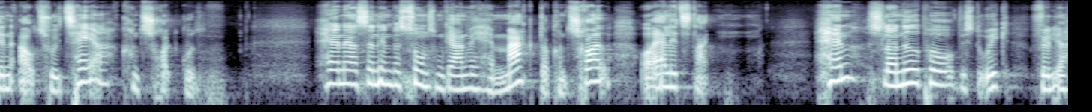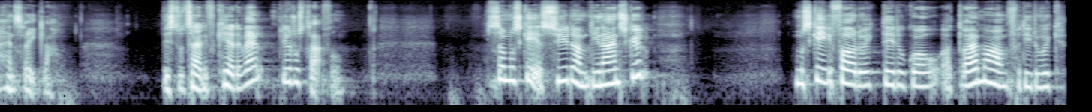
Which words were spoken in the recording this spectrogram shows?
den autoritære kontrolgud. Han er sådan en person, som gerne vil have magt og kontrol og er lidt streng. Han slår ned på, hvis du ikke følger hans regler. Hvis du tager det forkerte valg, bliver du straffet. Så måske er sygdom din egen skyld. Måske får du ikke det, du går og drømmer om, fordi du ikke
